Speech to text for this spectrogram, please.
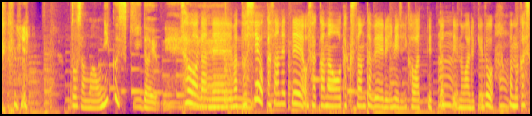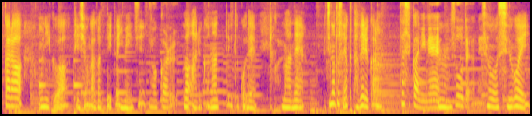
お父さん、まあ、お肉好きだよね。そうだね。まあ、うん年を重ねてお魚をたくさん食べるイメージに変わっていったっていうのはあるけど、うんまあ、昔からお肉はテンションが上がっていたイメージわかる。はあるかなっていうところで、まあね、うちのお父さんよく食べるから。確かにね、うんそうだよね。そう、すごい。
